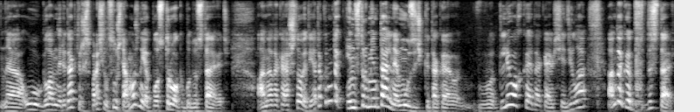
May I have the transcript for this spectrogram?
у главной редактора спросил, слушайте, а можно я пост-рок буду ставить? Она такая, что это? Я такой, ну так, инструментальная музычка такая, вот, легкая такая, все дела. Она такая, «Пф, да ставь.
